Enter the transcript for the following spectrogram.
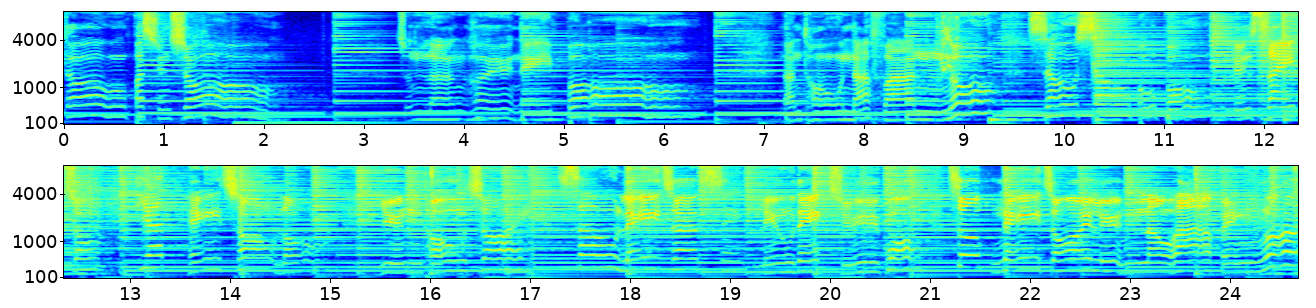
都不算数，难逃那烦恼，修修补补，乱世中一起苍老，沿途在修理着熄了的曙光，祝你在乱留下平安。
